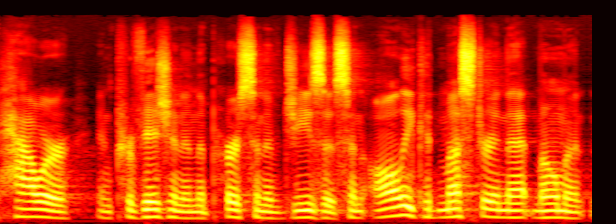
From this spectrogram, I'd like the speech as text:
power and provision in the person of Jesus. And all he could muster in that moment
